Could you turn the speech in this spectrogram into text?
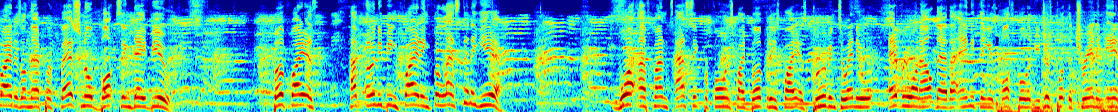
fighters on their professional boxing debut. Both fighters have only been fighting for less than a year. What a fantastic performance by both of these fighters, proving to any, everyone out there that anything is possible if you just put the training in.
